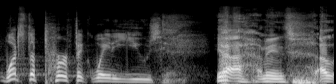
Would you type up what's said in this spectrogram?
What's the perfect way to use him? Yeah, I mean, I,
